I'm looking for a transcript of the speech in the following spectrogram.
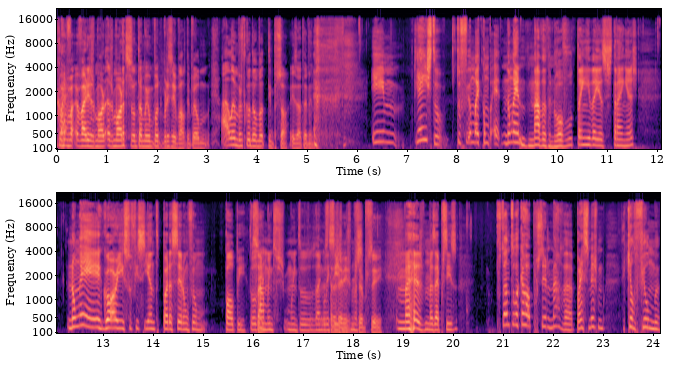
Com várias mortes. As mortes são também um ponto principal. Tipo, ele. Ah, lembras-te quando ele. ma- Tipo, só, exatamente. e, e é isto. O filme é, é- não é nada de novo, tem ideias estranhas, não é gory o suficiente para ser um filme pulpy. Estou a usar muitos, muitos anglicismos, mas, mas, mas é preciso. Portanto, acaba por ser nada. Parece mesmo aquele filme.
